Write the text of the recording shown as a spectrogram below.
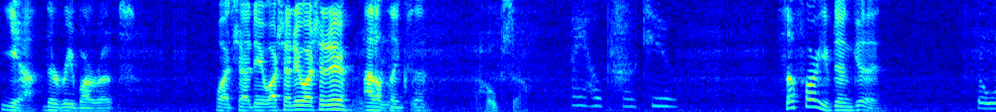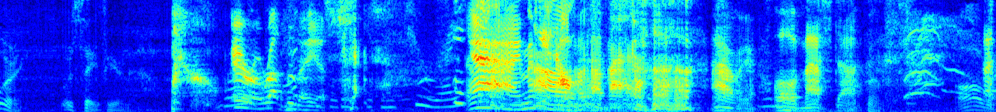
yeah, they're rebar ropes. What should I do? What should I do? What should I do? I don't think so. I hope so. I hope so too. So far, you've done good. Don't worry. We're safe here now. Arrow right through the head. Shit. Too, right? Ah, Oh, master. All right,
